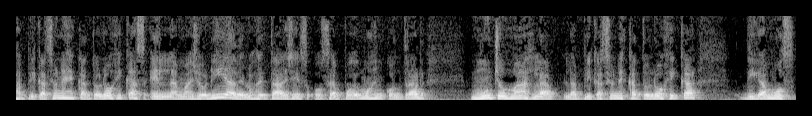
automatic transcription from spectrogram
aplicaciones escatológicas, en la mayoría de los detalles, o sea, podemos encontrar mucho más la, la aplicación escatológica, digamos,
